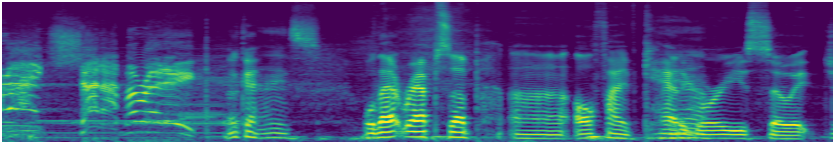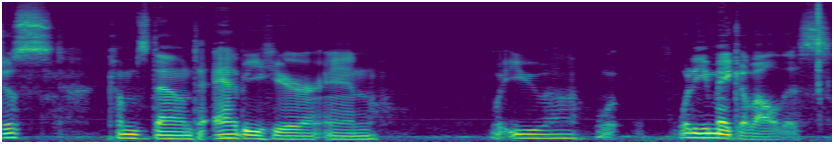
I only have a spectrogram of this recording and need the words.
right, shut up already! Okay. Nice. Well, that wraps up uh, all five categories. So it just comes down to Abby here, and what you uh, what, what do you make of all this?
